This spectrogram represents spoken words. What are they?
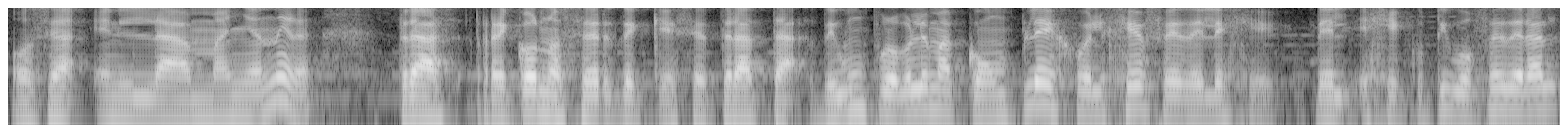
o sea, en la mañanera, tras reconocer de que se trata de un problema complejo, el jefe del, Ejecutivo Federal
